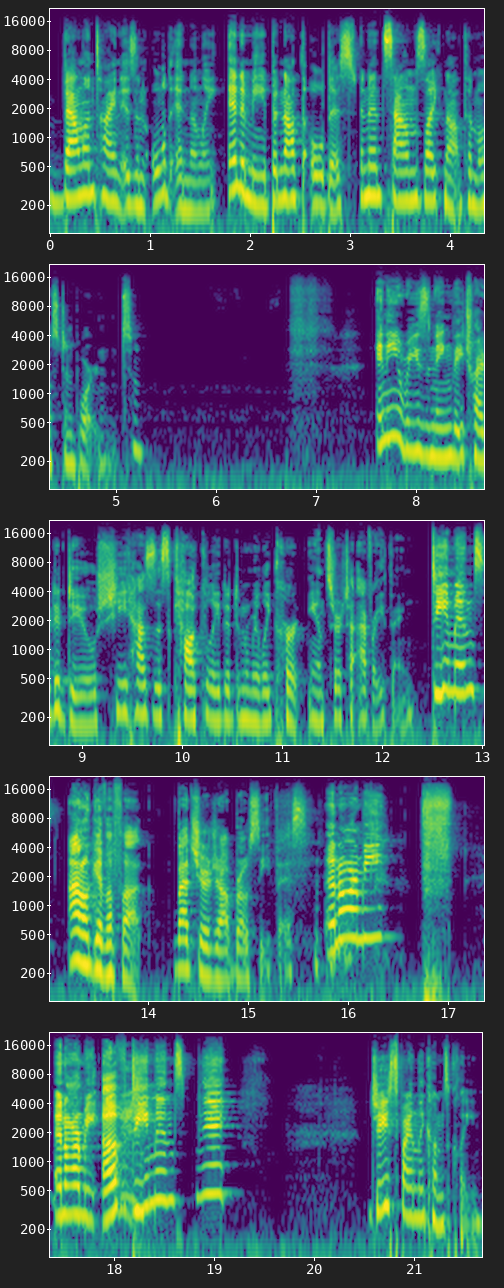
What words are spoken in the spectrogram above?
Valentine is an old enemy, enemy, but not the oldest, and it sounds like not the most important. Any reasoning they try to do, she has this calculated and really curt answer to everything. Demons, I don't give a fuck. That's your job, bro, Cephas. An army? An army of demons? Jace finally comes clean.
